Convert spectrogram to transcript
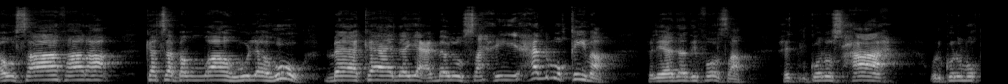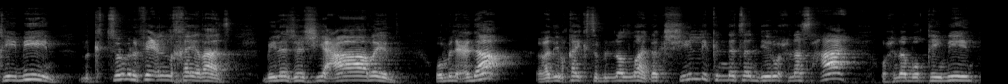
أو سافر كتب الله له ما كان يعمل صحيحا مقيما. فلهذا دي فرصة حيت نكونوا صحاح ونكونوا مقيمين نكثروا من فعل الخيرات بلا جا شي عارض ومنعنا غادي يبقى يكتب لنا الله داك الشيء اللي كنا تنديرو حنا صحاح وحنا مقيمين.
